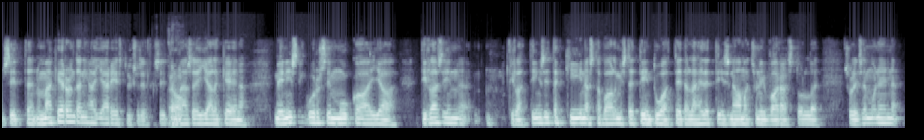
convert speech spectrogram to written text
sitten, no mä kerron tämän ihan järjestyksessä, sitten Joo. mä sen jälkeen menin sen kurssin mukaan ja tilasin, tilattiin sitten Kiinasta, valmistettiin tuotteita, lähetettiin sinne Amazonin varastolle. Se oli semmoinen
